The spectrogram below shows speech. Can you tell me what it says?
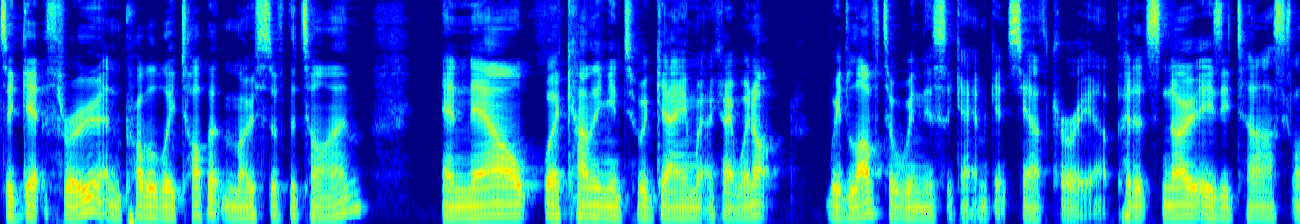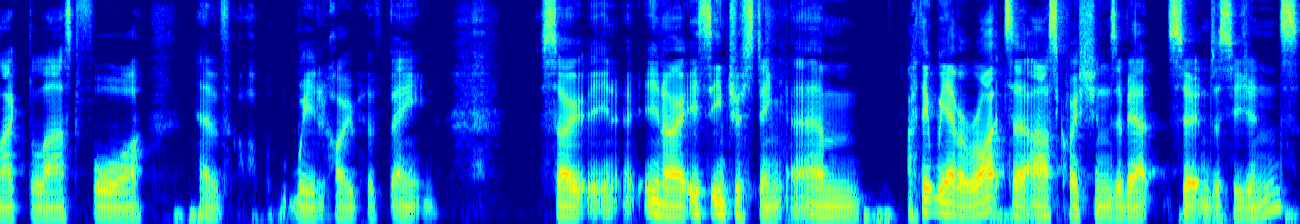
to get through and probably top it most of the time. And now we're coming into a game where, okay, we're not, we'd love to win this game against South Korea, but it's no easy task like the last four have, we'd hope, have been. So, you know, it's interesting. Um, I think we have a right to ask questions about certain decisions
